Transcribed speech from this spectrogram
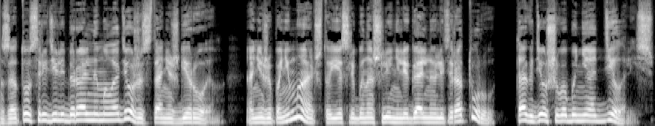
Зато среди либеральной молодежи станешь героем. Они же понимают, что если бы нашли нелегальную литературу, так дешево бы не отделались.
